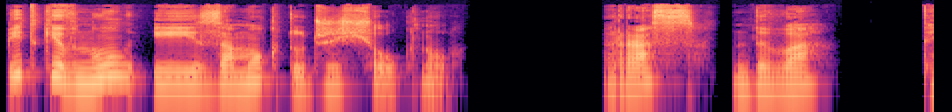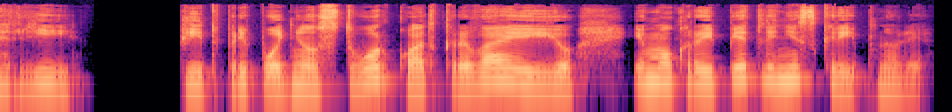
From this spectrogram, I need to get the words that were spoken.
Пит кивнул, и замок тут же щелкнул. «Раз, два, три». Пит приподнял створку, открывая ее, и мокрые петли не скрипнули.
